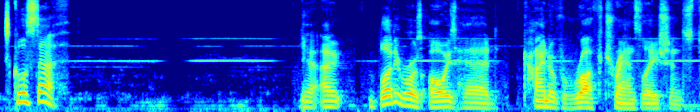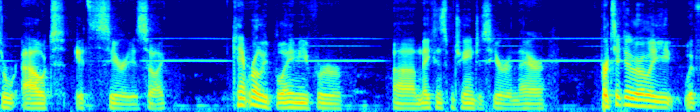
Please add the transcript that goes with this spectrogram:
it's cool stuff. Yeah, I Bloody Roar's always had kind of rough translations throughout its series, so I can't really blame you for uh, making some changes here and there, particularly with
